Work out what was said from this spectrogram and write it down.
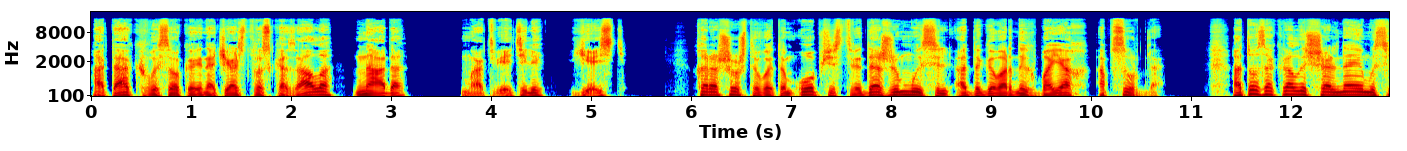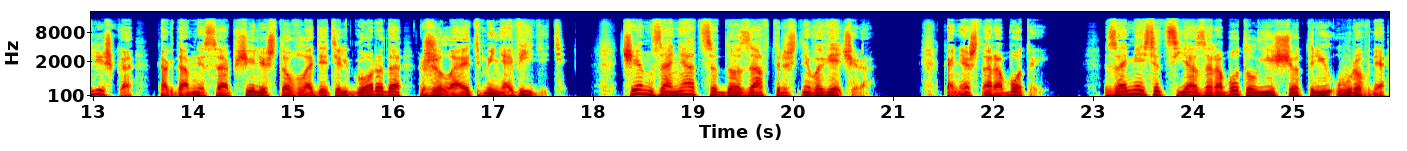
А так высокое начальство сказало «надо». Мы ответили есть. Хорошо, что в этом обществе даже мысль о договорных боях абсурдна. А то закралась шальная мыслишка, когда мне сообщили, что владетель города желает меня видеть. Чем заняться до завтрашнего вечера? Конечно, работой. За месяц я заработал еще три уровня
